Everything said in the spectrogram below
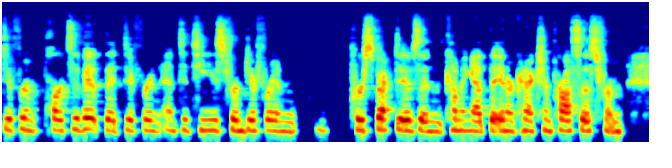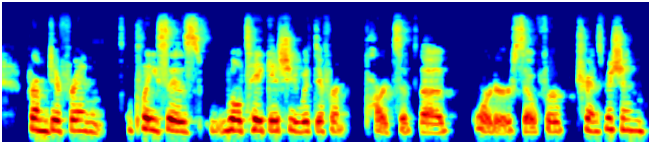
different parts of it that different entities from different perspectives and coming at the interconnection process from from different places will take issue with different parts of the order. So for transmission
